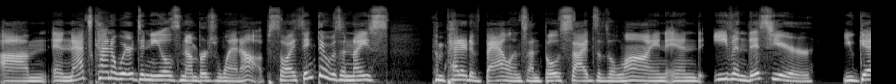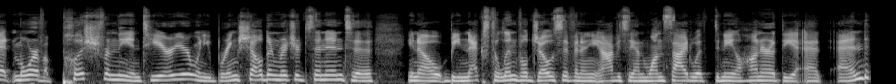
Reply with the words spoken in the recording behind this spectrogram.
Um, and that's kind of where Danielle's numbers went up. So I think there was a nice competitive balance on both sides of the line. And even this year, you get more of a push from the interior when you bring Sheldon Richardson in to, you know, be next to Linval Joseph and obviously on one side with Danielle Hunter at the end.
